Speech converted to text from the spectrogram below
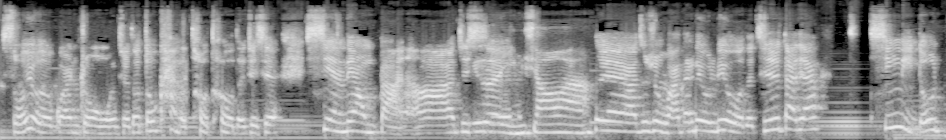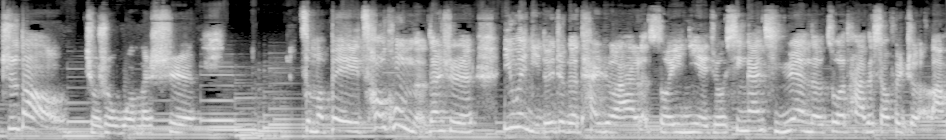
所有的观众，我觉得都看得透透的。这些限量版啊，这些营销啊，对啊，就是玩的溜溜的。其实大家心里都知道，就是我们是。怎么被操控的？但是因为你对这个太热爱了，所以你也就心甘情愿的做他的消费者了。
